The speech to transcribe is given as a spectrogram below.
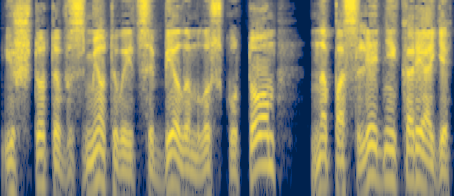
и что-то взметывается белым лоскутом на последней коряге.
